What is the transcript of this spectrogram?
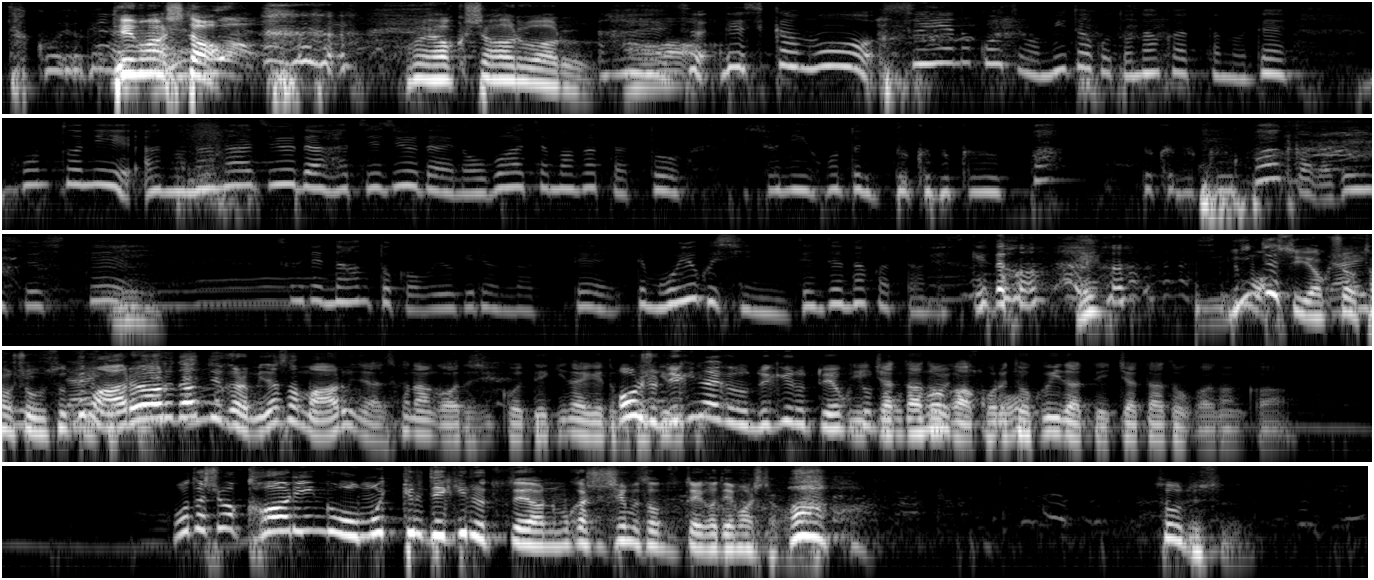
全く泳げない出ましたこれ役者あるある。はい、そでしかも水泳のコーチも見たことなかったので本当にあの70代80代のおばあちゃま方と一緒に本当にブクブクパブクブクパから練習して、それでなんとか泳げるようになってでも泳ぐシーン全然なかったんですけど。いいんですよ役者は多少嘘でもあるあるだっていうから皆さんもあるんじゃないですか。なんか私これできないけどある種できないけどできるって役言っ立ちゃったとかこれ得得意だって言っちゃったとかなんか。私はカーリングを思いっきりできるっつってあの昔シムソンズって映画出ましたから。そうです。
